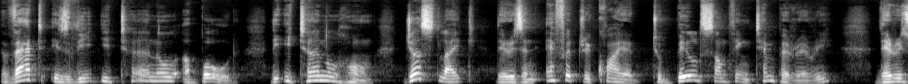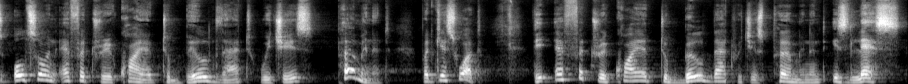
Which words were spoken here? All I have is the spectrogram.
That is the eternal abode, the eternal home. Just like there is an effort required to build something temporary, there is also an effort required to build that which is permanent. But guess what? The effort required to build that which is permanent is less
